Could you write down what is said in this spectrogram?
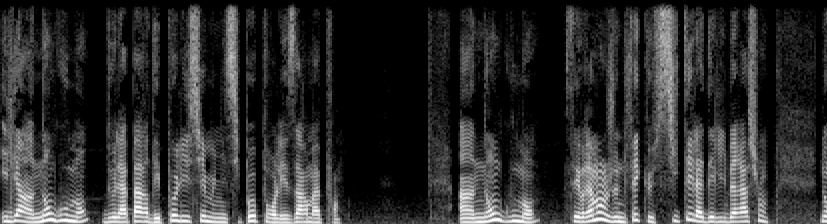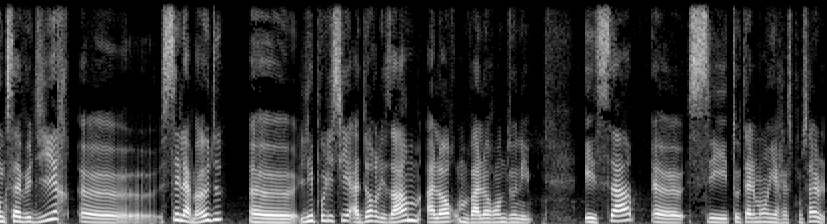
il y a un engouement de la part des policiers municipaux pour les armes à poing. Un engouement. C'est vraiment, je ne fais que citer la délibération. Donc ça veut dire, euh, c'est la mode, euh, les policiers adorent les armes, alors on va leur en donner. Et ça, c'est totalement irresponsable.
